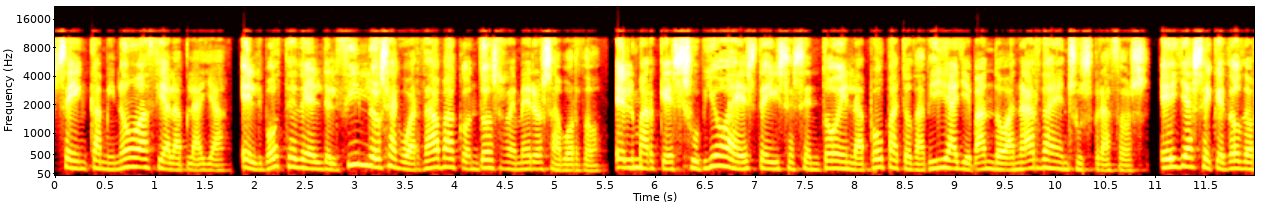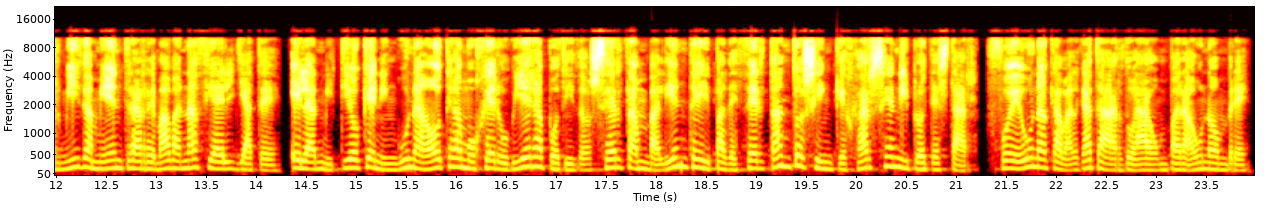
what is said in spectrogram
se encaminó hacia la playa. El bote del delfín los aguardaba con dos remeros a bordo. El marqués subió a este y se sentó en la popa todavía llevando a Narda en sus brazos. Ella se quedó dormida mientras remaban hacia el yate. Él admitió que ninguna otra mujer hubiera podido ser tan valiente y padecer tanto sin quejarse ni protestar. Fue una cabalgata ardua aún para un hombre,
